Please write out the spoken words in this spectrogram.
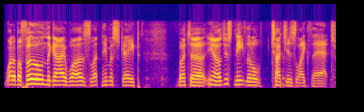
what a buffoon the guy was, letting him escape. But uh, you know, just neat little touches like that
